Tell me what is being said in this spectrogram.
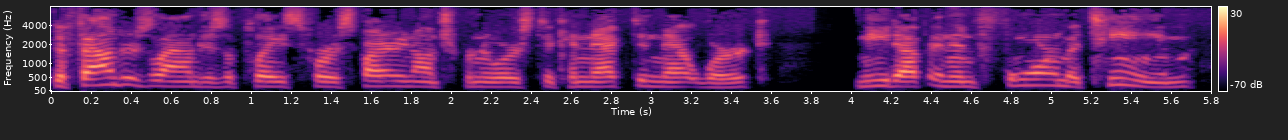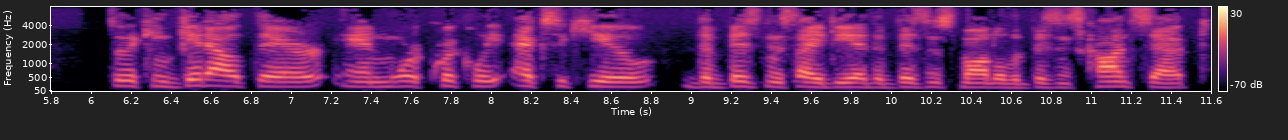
the Founders Lounge is a place for aspiring entrepreneurs to connect and network, meet up, and then form a team so they can get out there and more quickly execute the business idea, the business model, the business concept,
